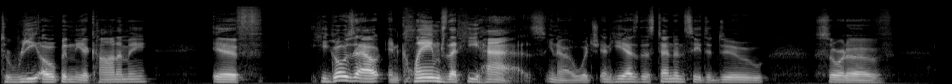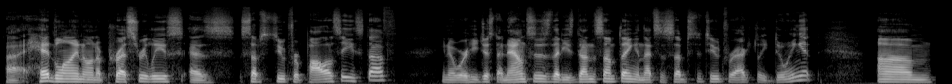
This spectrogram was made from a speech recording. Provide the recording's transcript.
to reopen the economy, if he goes out and claims that he has, you know, which and he has this tendency to do sort of uh, headline on a press release as substitute for policy stuff, you know, where he just announces that he's done something and that's a substitute for actually doing it. Um,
